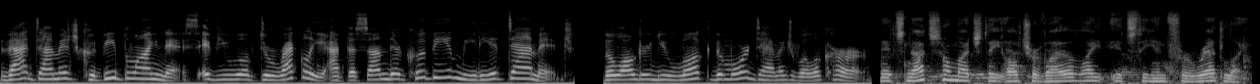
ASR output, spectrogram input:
That damage could be blindness. If you look directly at the sun, there could be immediate damage. The longer you look, the more damage will occur. It's not so much the ultraviolet light, it's the infrared light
